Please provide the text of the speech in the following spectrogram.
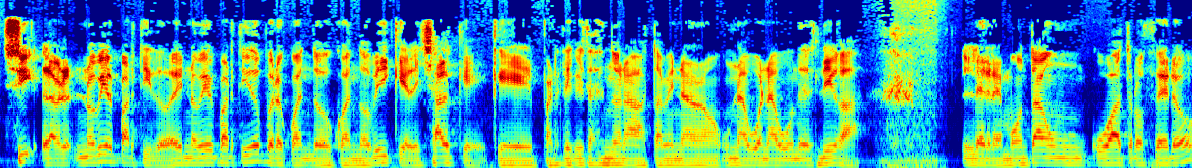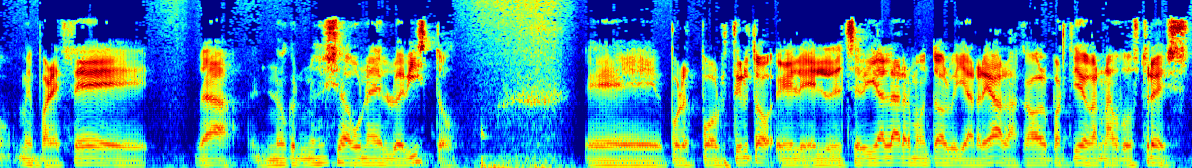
Sí, la no vi el partido, ¿eh? No vi el partido, pero cuando, cuando vi que el Schalke, que parece que está haciendo también una, buena Bundesliga, le remonta un 4-0, me parece... Ya, no, no sé si alguna vez lo he visto. Eh, por, cierto, el, el, Sevilla le ha remontado al Villarreal, acaba el partido y ha ganado 2-3.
